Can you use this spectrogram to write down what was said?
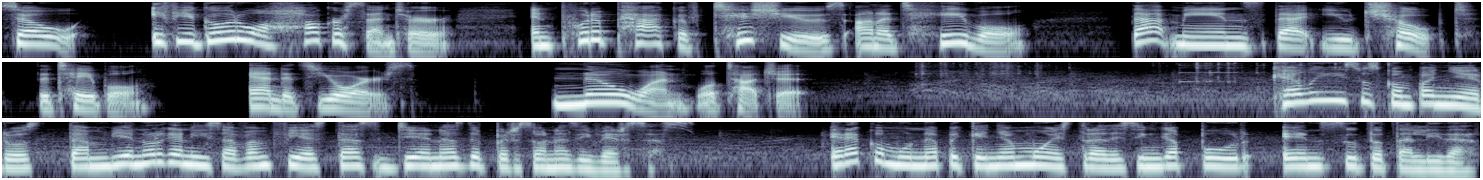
So if you go to a hawker center and put a pack of tissues on a table, that means that you choked the table and it's yours. No one will touch it. Kelly y sus compañeros también organizaban fiestas llenas de personas diversas. Era como una pequeña muestra de Singapur en su totalidad.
